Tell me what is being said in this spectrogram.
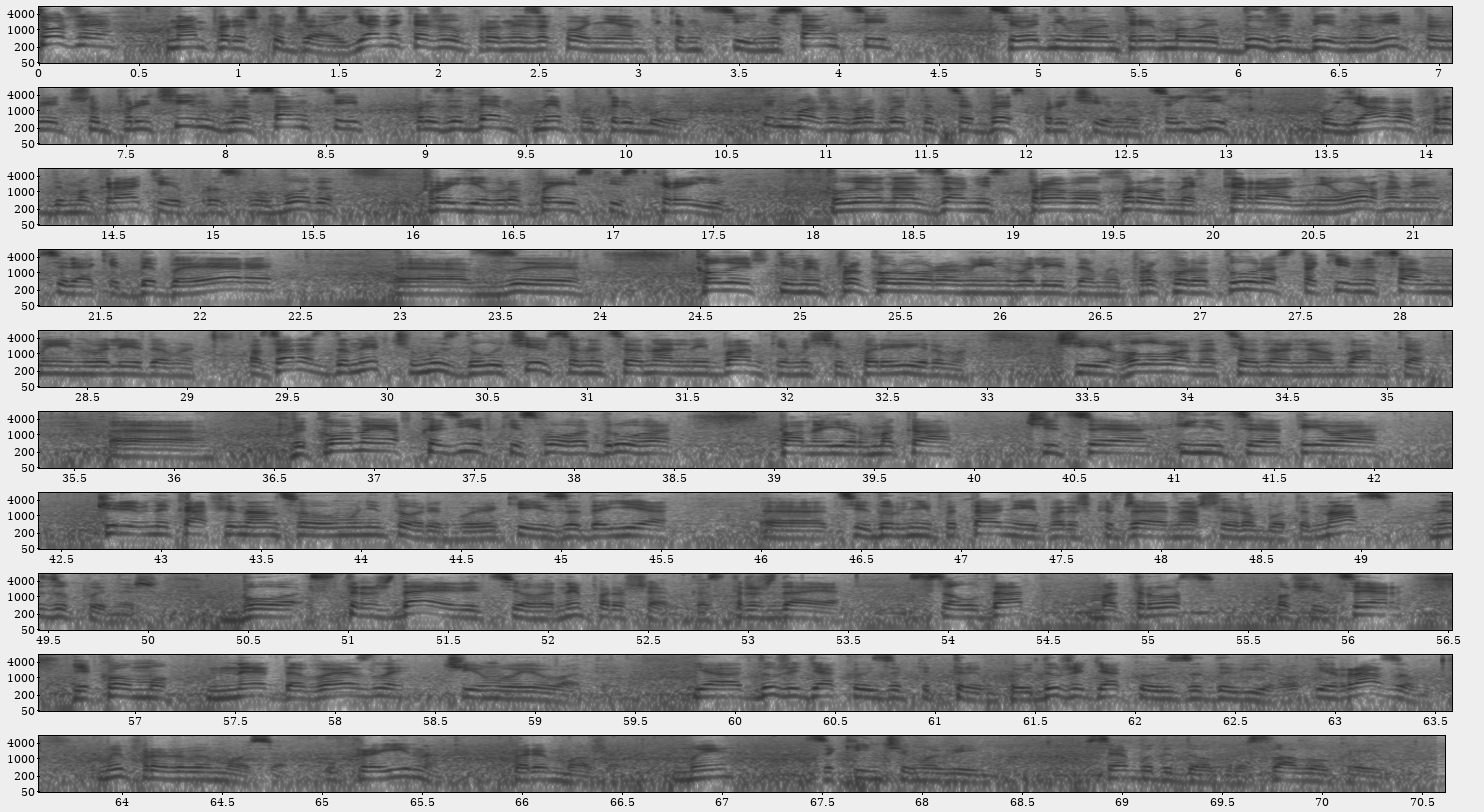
теж нам перешкоджає. Я не кажу про незаконні антиконституційні санкції. Сьогодні ми отримали дуже дивну відповідь, що причин для санкцій президент не потребує. Він може робити це без причини. Це їх уява про демократію, про свободу, про європейськість країни. Коли у нас замість правоохоронних каральні органи, всілякі ДБРи е, з колишніми прокурорами-інвалідами, прокуратура з такими самими інвалідами. А зараз до них чомусь долучився Національний банк, і ми ще перевіримо, чи голова Національного банку е, виконує вказівки свого друга пана Єрмака, чи це ініціатива керівника фінансового моніторингу, який задає е, ці дурні питання і перешкоджає нашій роботі. Нас не зупиниш, бо страждає від цього не Порошенко, страждає солдат, матрос, офіцер, якому не довезли чим воювати. Я дуже дякую за підтримку і дуже дякую за довіру. І разом ми прорвемося. Україна переможе. Ми закінчимо війну. Все буде добре. Слава Україні!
